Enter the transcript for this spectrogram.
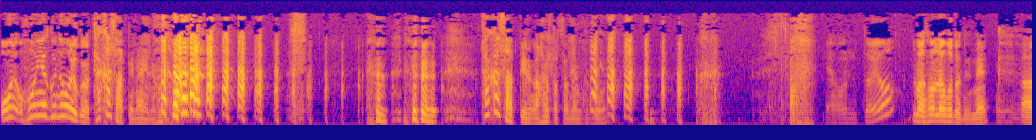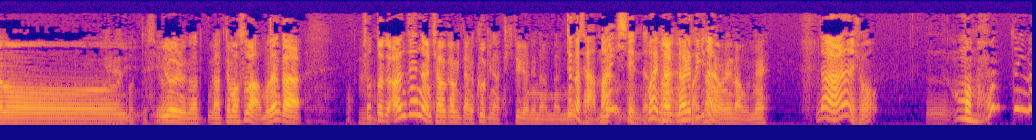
お翻訳能力の高さってないの？高さっていうのが腹立つわ、なんかこう。まあそんなことでね、あのえらいーいろいろななってますわ。もうなんか、ちょっと安全なんちゃうかみたいな空気になってきてるよね、だんだんね。てかさ、麻痺してんだろ前な慣れてきたよ。よね、多分ね。だからあれなんでしょ？うんまあ、まあ本当にま、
